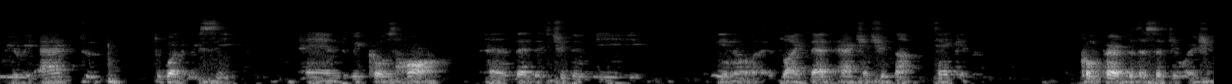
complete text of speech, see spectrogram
we react to to what we see, and we cause harm, and that it shouldn't be, you know, like that action should not be taken compared to the situation.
